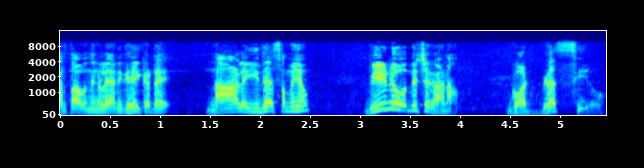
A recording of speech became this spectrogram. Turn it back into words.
കർത്താവ് നിങ്ങളെ അനുഗ്രഹിക്കട്ടെ. നാളെ ഇതേ സമയം വീണ്ടും ഒന്നിച്ച് കാണാം. ഗോഡ് ബ്ലസ് യു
